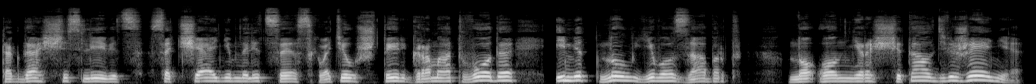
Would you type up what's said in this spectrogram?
Тогда счастливец с отчаянием на лице схватил штырь громоотвода и метнул его за борт. Но он не рассчитал движения.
